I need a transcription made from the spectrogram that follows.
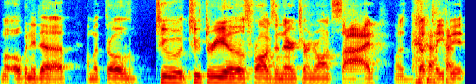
I'm gonna open it up. I'm gonna throw two, two, three of those frogs in there, turn it on its side. I'm gonna duct tape it,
